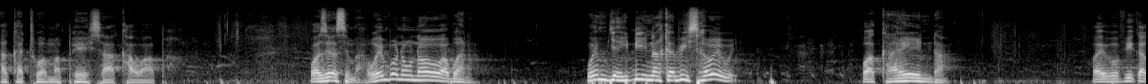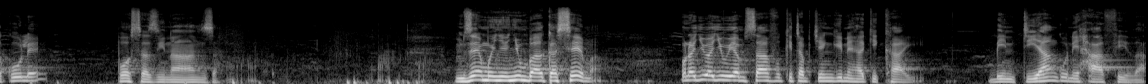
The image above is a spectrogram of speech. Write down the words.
Akatoa mapesa akawapa wazee, wasema we, mbona unaoa bwana we mjahidina kabisa wewe. Wakaenda, walivyofika kule posa zinaanza. Mzee mwenye nyumba akasema, unajua juu ya msahafu kitabu chengine hakikai. Binti yangu ni hafidha,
